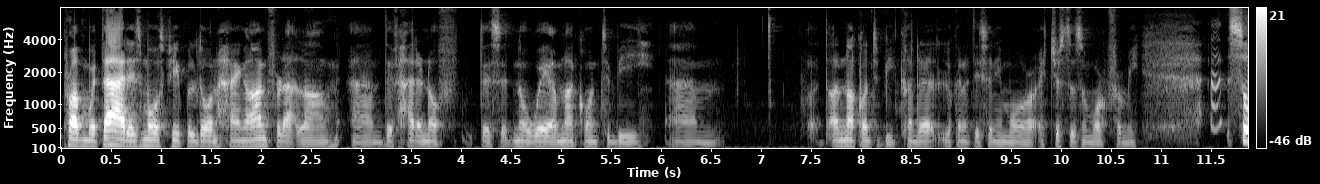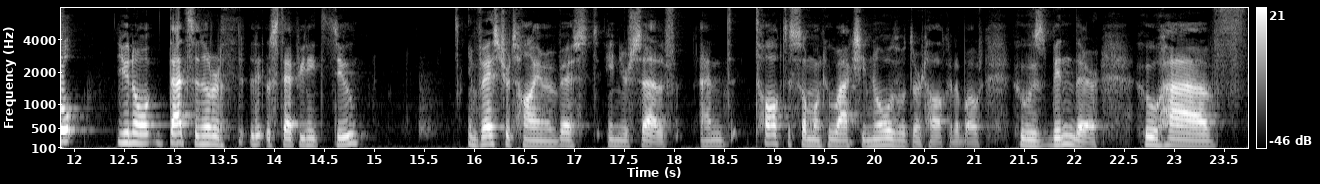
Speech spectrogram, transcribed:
Problem with that is most people don't hang on for that long. Um, they've had enough. They said, "No way, I'm not going to be." Um, I'm not going to be kind of looking at this anymore. It just doesn't work for me. So, you know, that's another th- little step you need to do. Invest your time, invest in yourself, and talk to someone who actually knows what they're talking about, who's been there, who have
